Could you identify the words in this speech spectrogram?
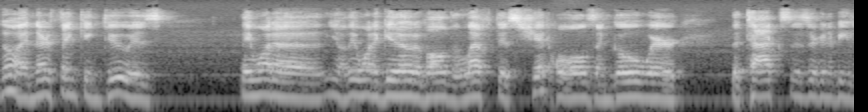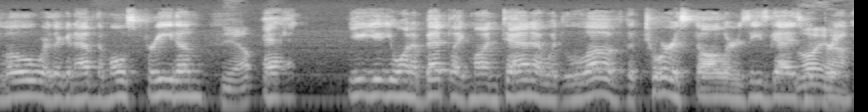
No, and their thinking too is they want to, you know, they want to get out of all the leftist shitholes and go where the taxes are going to be low, where they're going to have the most freedom. Yeah. And you, you, you want to bet like Montana would love the tourist dollars these guys oh, would oh, yeah. bring.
